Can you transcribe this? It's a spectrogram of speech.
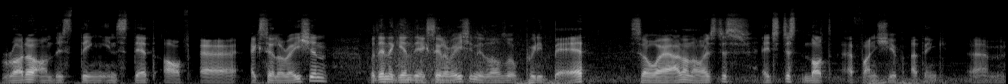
rudder on this thing instead of acceleration, but then again, the acceleration is also pretty bad. So uh, I don't know. It's just it's just not a fun ship. I think um,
